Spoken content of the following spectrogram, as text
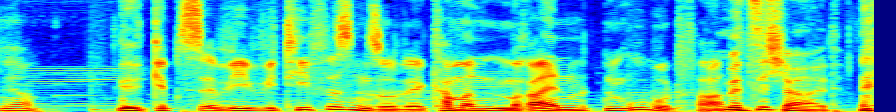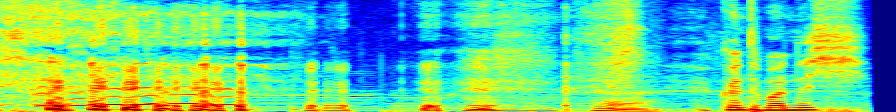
ja. Gibt's, äh, wie, wie tief ist denn so? Der kann man im Rhein mit einem U-Boot fahren? Mit Sicherheit. ja. Könnte man nicht.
